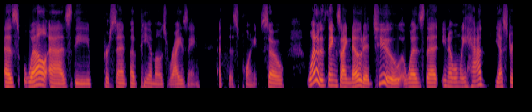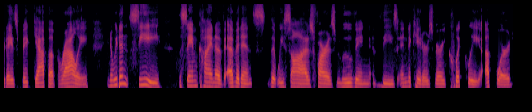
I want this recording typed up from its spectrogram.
as well as the percent of PMOs rising at this point. So, one of the things I noted too was that, you know, when we had yesterday's big gap up rally, you know, we didn't see the same kind of evidence that we saw as far as moving these indicators very quickly upward.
